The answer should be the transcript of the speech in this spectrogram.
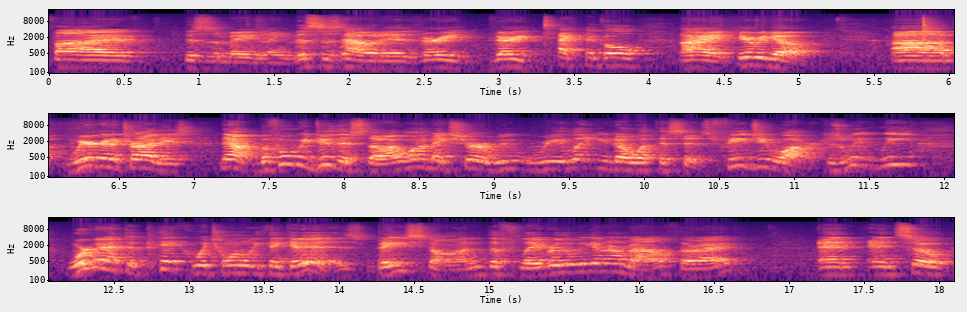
five. This is amazing. This is how it is. Very, very technical. All right, here we go. Um, we're going to try these. Now, before we do this, though, I want to make sure we, we let you know what this is. Fiji water. Because we, we, we're going to have to pick which one we think it is based on the flavor that we get in our mouth, all right? And, and so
